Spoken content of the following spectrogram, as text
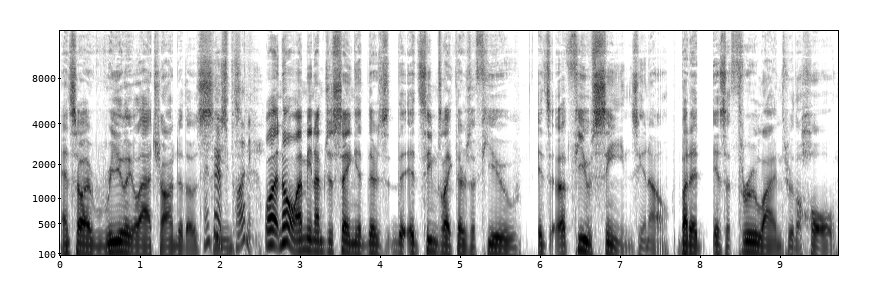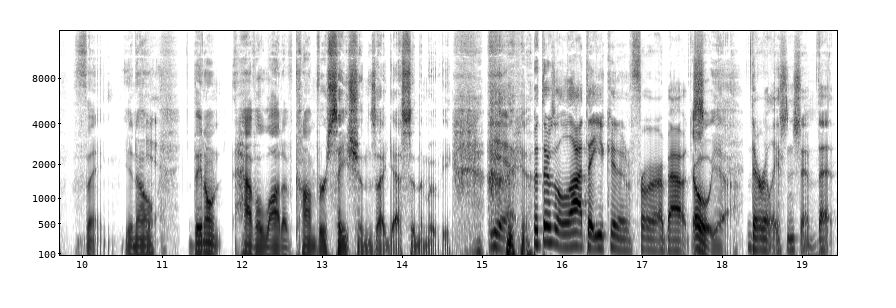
And so I really latch onto those think there's scenes. plenty. Well, no, I mean I'm just saying it. There's it seems like there's a few. It's a few scenes, you know, but it is a through line through the whole thing. You know, they don't have a lot of conversations, I guess, in the movie. yeah but there's a lot that you can infer about Oh yeah, their relationship that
